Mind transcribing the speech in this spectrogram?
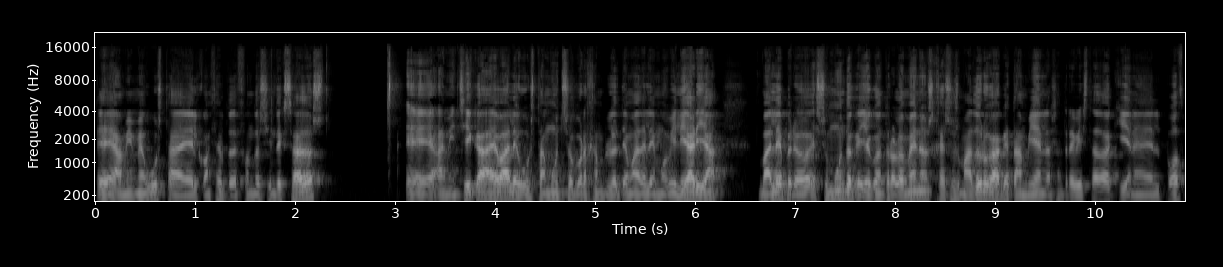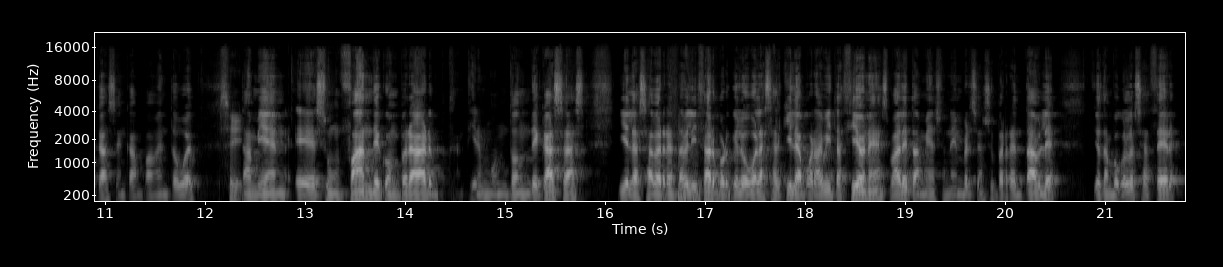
Eh, a mí me gusta el concepto de fondos indexados. Eh, a mi chica Eva le gusta mucho, por ejemplo, el tema de la inmobiliaria, ¿vale? Pero es un mundo que yo controlo menos. Jesús Madurga, que también lo has entrevistado aquí en el podcast, en Campamento Web, también es un fan de comprar, tiene un montón de casas y él las sabe rentabilizar porque luego las alquila por habitaciones, ¿vale? También es una inversión súper rentable. Yo tampoco lo sé hacer.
